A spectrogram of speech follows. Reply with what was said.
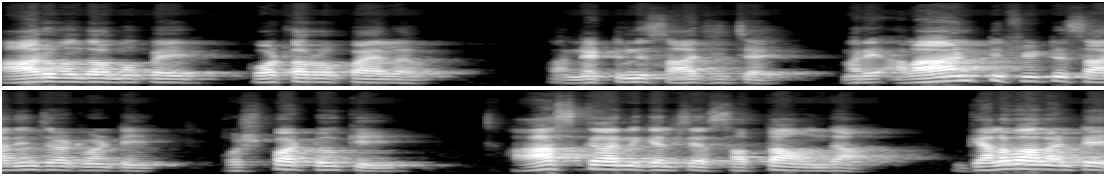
ఆరు వందల ముప్పై కోట్ల రూపాయల నెట్ని సాధించాయి. మరి అలాంటి ఫిట్ సాధించినటువంటి పుష్ప టూకి ఆస్కార్ని గెలిచే సత్తా ఉందా? గెలవాలంటే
